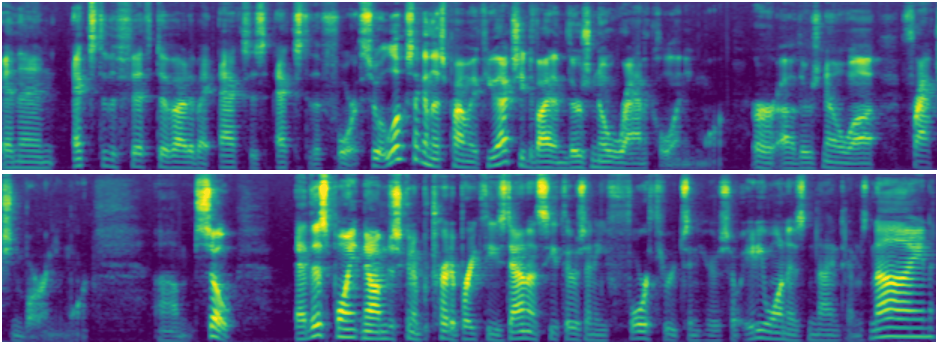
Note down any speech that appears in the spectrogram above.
And then x to the fifth divided by x is x to the fourth. So it looks like in this problem, if you actually divide them, there's no radical anymore. Or uh, there's no uh, fraction bar anymore. Um, so at this point, now I'm just going to try to break these down and see if there's any fourth roots in here. So 81 is 9 times 9.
